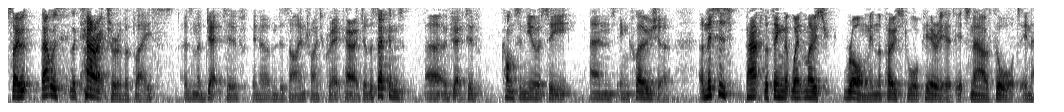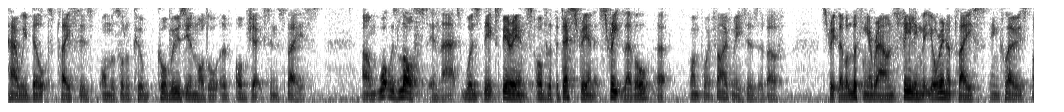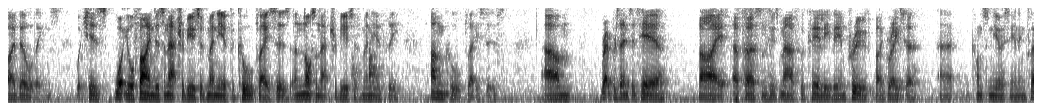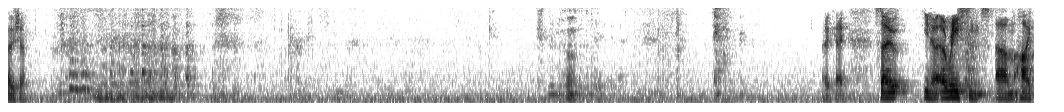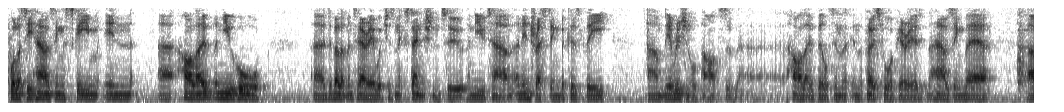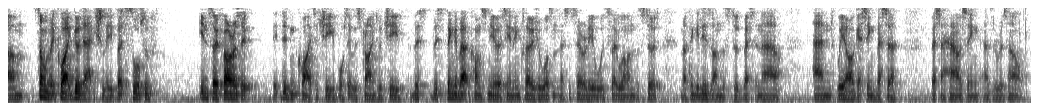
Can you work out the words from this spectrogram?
So that was the character of a place as an objective in urban design, trying to create character. The second uh, objective, continuity and enclosure. And this is perhaps the thing that went most wrong in the post war period, it's now thought, in how we built places on the sort of Corbusian model of objects in space. Um, what was lost in that was the experience of the pedestrian at street level, at 1.5 metres above street level, looking around, feeling that you're in a place enclosed by buildings, which is what you'll find is an attribute of many of the cool places and not an attribute of many of the uncool places. Um, represented here by a person whose mouth would clearly be improved by greater uh, continuity and enclosure. oh. Okay, so you know a recent um, high quality housing scheme in uh, Harlow, the New Hall uh, development area, which is an extension to a new town, and interesting because the um, the original parts of uh, Harlow built in the in the post-war period, the housing there, um, some of it quite good actually, but sort of insofar as it it didn't quite achieve what it was trying to achieve. This, this thing about continuity and enclosure wasn't necessarily always so well understood, and I think it is understood better now, and we are getting better, better housing as a result.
